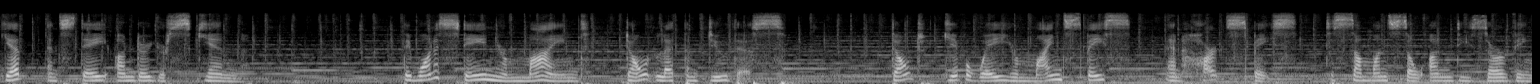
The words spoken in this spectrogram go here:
get and stay under your skin. They want to stay in your mind. Don't let them do this. Don't give away your mind space and heart space to someone so undeserving.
